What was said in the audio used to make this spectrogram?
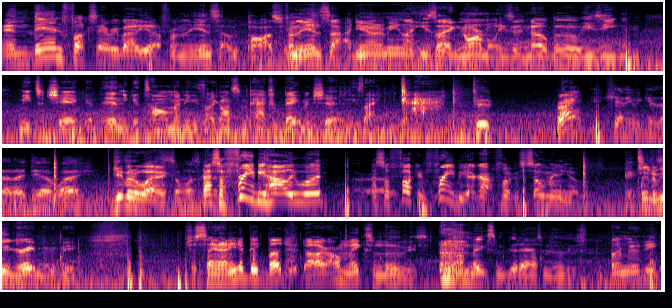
and then fucks everybody up from the inside. Pause from the inside. You know what I mean? Like he's like normal. He's at Nobu. He's eating, meets a chick, and then he gets home and he's like on some Patrick Bateman shit, and he's like, "Gah." Dude, right? you can't even give that idea away. Give it away. Someone's That's a gonna- freebie, Hollywood. That's a fucking freebie. I got fucking so many of them. It's gonna be a great movie. Just saying, I need a big budget, dog. I'll make some movies. I'll make some good ass movies. Another movie,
